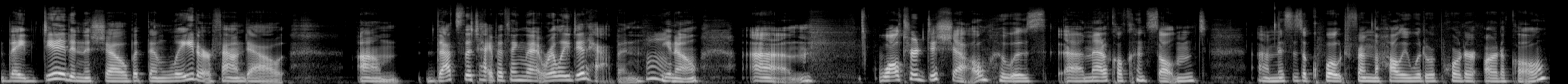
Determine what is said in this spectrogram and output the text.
they did in the show, but then later found out um, that's the type of thing that really did happen, you know? Walter Dishell, who was a medical consultant, um, this is a quote from the Hollywood Reporter article.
